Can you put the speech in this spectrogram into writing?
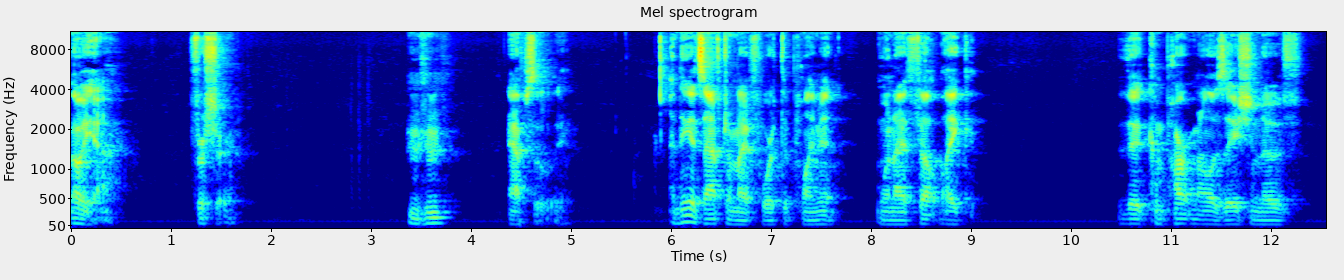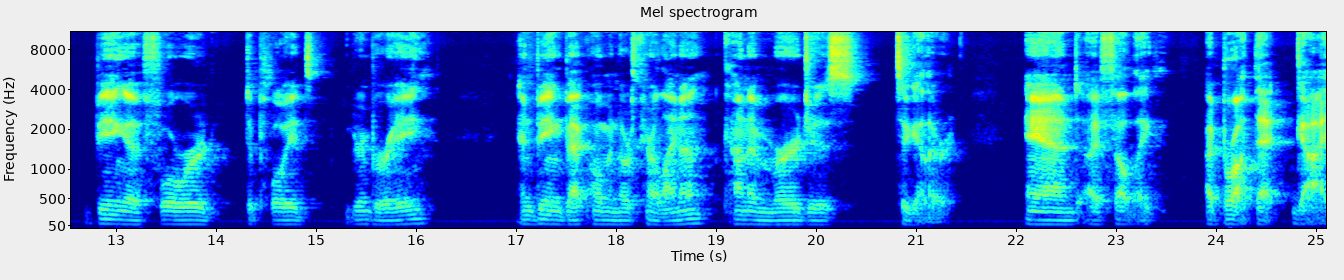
Oh yeah, for sure. Mm-hmm. Absolutely. I think it's after my fourth deployment when I felt like the compartmentalization of being a forward deployed Green Beret and being back home in North Carolina kind of merges together. And I felt like I brought that guy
